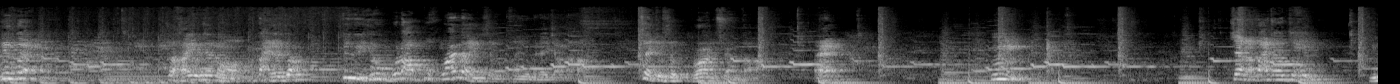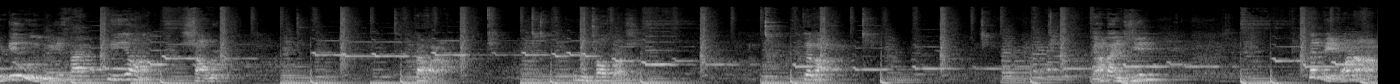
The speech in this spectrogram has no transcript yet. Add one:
另外，这还有这种大椒酱，对于不辣不欢的一些朋友们来讲的哈，这就是不二的选择了，哎，嗯，蘸了辣椒之后。有另一番不一样的香味。待会儿啊，物超所值。这个凉拌鸡，在北方呢，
